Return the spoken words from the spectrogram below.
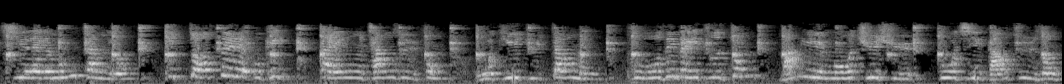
起来个猛将勇，一脚飞不开，带枪如风。我提举将门，铺在被子中，忙言我去去，过去高举荣。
